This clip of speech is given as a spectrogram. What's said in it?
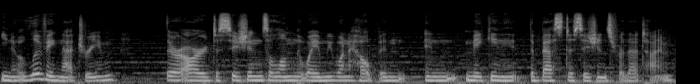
you know, living that dream. There are decisions along the way and we want to help in, in making the best decisions for that time.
